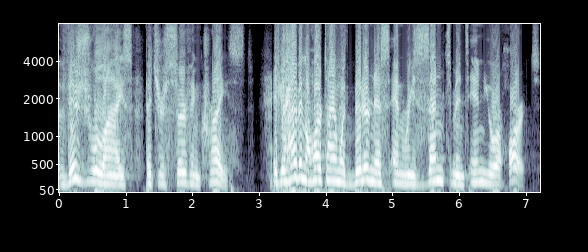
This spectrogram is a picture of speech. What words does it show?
visualize that you're serving Christ. If you're having a hard time with bitterness and resentment in your heart,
